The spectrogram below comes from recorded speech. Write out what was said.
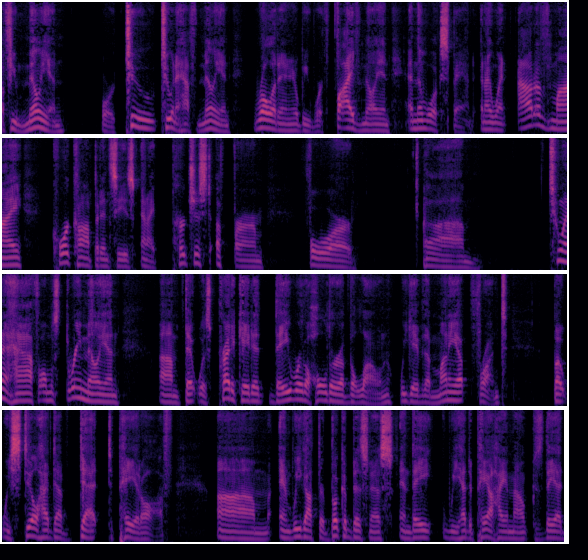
a few million or two two and a half million roll it in, it'll be worth five million, and then we'll expand. And I went out of my core competencies and I purchased a firm for um, two and a half, almost three million. Um, that was predicated. They were the holder of the loan. We gave them money up front, but we still had to have debt to pay it off. Um, and we got their book of business, and they we had to pay a high amount because they had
